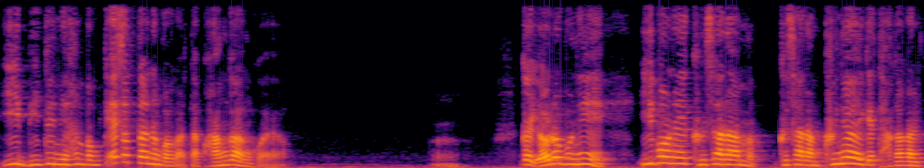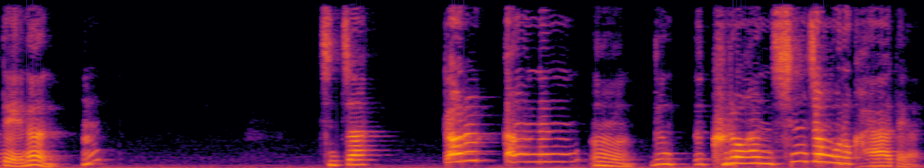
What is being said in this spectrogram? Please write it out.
이 믿음이 한번 깨졌다는 걸 갖다 관가한 거예요. 음. 그러니까 여러분이 이번에 그 사람 그 사람 그녀에게 다가갈 때에는 응? 진짜 뼈를 응, 그러한 심정으로 가야 돼.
